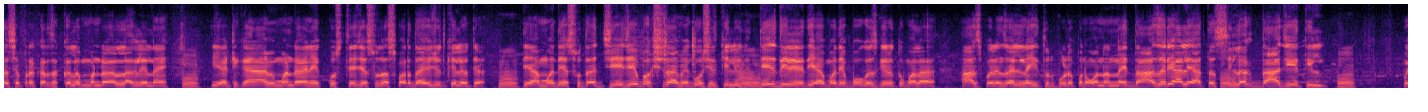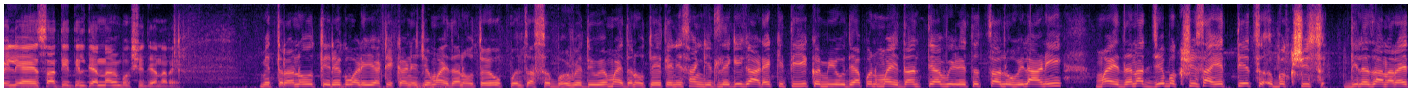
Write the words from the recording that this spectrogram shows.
तशा प्रकारचा कलम मंडळाला लागलेला नाही. या ठिकाणी आम्ही मंडळाने कुस्त्याच्या सुद्धा स्पर्धा आयोजित केल्या होत्या. त्यामध्ये सुद्धा जे जे बक्षीस आम्ही घोषित केली होती तेच दिलेले आहेत. यामध्ये बोगसगिरी तुम्हाला आजपर्यंत झाले नाही इथून पुढे पण होणार नाही. दहा जरी आले आता सलग दहा जे येतील पहिले सात येतील त्यांना आम्ही बक्षीस देणार आहे. मित्रांनो तिरेकवाडी या ठिकाणी जे मैदान होतंय ओपनचं असं भव्य दिव्य मैदान होतंय त्यांनी सांगितले की गाड्या कितीही कमी येऊ द्या पण मैदान त्या वेळेतच चालू होईल आणि मैदानात जे बक्षीस आहेत तेच बक्षीस दिलं जाणार आहेत.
